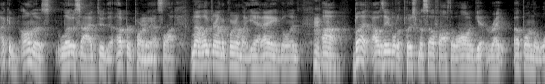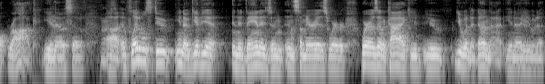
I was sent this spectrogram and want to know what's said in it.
I could almost low side through the upper part of that slot. And then I looked around the corner. I'm like, yeah, that ain't going. uh, but I was able to push myself off the wall and get right up on the rock. You Yeah. know, so uh, inflatables do you know give you an advantage in, in some areas where whereas in a kayak you you you wouldn't have done that you know yeah. you would have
